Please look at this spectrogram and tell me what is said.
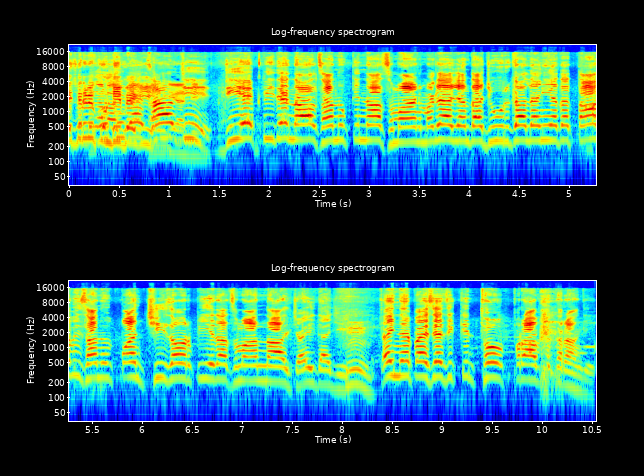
ਇੱਧਰ ਵੀ ਕੁੰਡੀ ਪੈ ਗਈ। ਸਾਹਿਬ ਜੀ ਡੀਏਪੀ ਦੇ ਨਾਲ ਸਾਨੂੰ ਕਿੰਨਾ ਸਮਾਨ ਮੜਿਆ ਜਾਂਦਾ ਜੂਰਗਾ ਲੈਣੀ ਆ ਤਾਂ ਤਾਂ ਵੀ ਸਾਨੂੰ 5-600 ਰੁਪਏ ਦਾ ਸਮਾਨ ਨਾਲ ਚਾਹੀਦਾ ਜੀ। ਇੰਨੇ ਪੈਸੇ ਅਸੀਂ ਕਿੱਥੋਂ ਪ੍ਰਾਪਤ ਕਰਾਂਗੇ?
